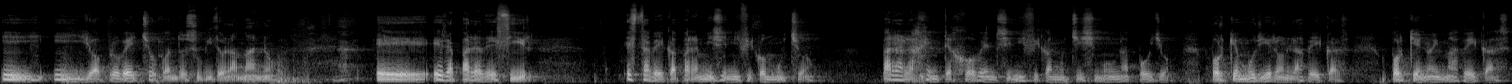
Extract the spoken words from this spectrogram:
Y, yo aprovecho cuando he subido la mano, eh, era para decir, esta beca para mí significó mucho, para la gente joven significa muchísimo un apoyo, porque murieron las becas, porque no hay más becas,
